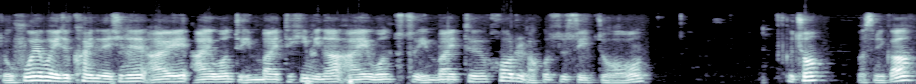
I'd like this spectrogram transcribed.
whoever is kind 대신에 I, I want to invite him이나 I want to invite her를 바꿔 쓸 수 있죠. 그쵸? 맞습니까?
